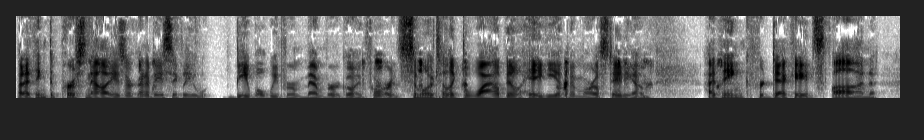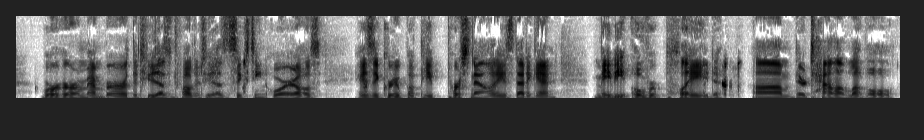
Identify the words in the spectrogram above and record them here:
but I think the personalities are going to basically be what we remember going forward, similar to like the Wild Bill Hagy of Memorial Stadium. I think for decades on, we're going to remember the 2012 to 2016 Orioles as a group of pe- personalities that, again, maybe overplayed um, their talent level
